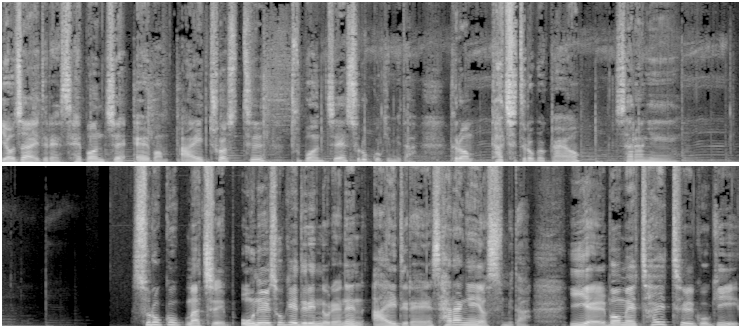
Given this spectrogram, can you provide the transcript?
여자아이들의 세 번째 앨범 I Trust 두 번째 수록곡입니다. 그럼 같이 들어볼까요? 사랑해. 수록곡 맛집. 오늘 소개해드린 노래는 아이들의 사랑해였습니다. 이 앨범의 타이틀곡이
